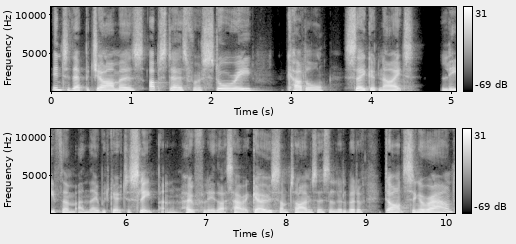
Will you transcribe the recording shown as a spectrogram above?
into their pajamas, upstairs for a story, cuddle, say goodnight, leave them, and they would go to sleep. And hopefully that's how it goes. Sometimes there's a little bit of dancing around.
